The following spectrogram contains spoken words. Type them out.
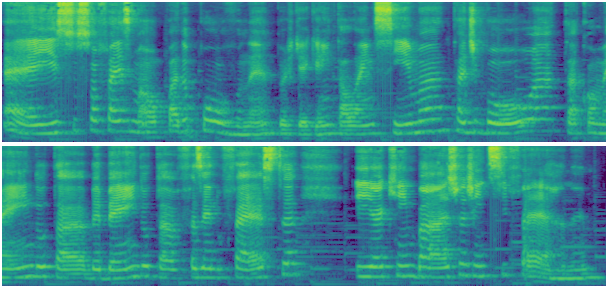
É, isso só faz mal para o povo, né? Porque quem tá lá em cima tá de boa, tá comendo, tá bebendo, tá fazendo festa e aqui embaixo a gente se ferra, né?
